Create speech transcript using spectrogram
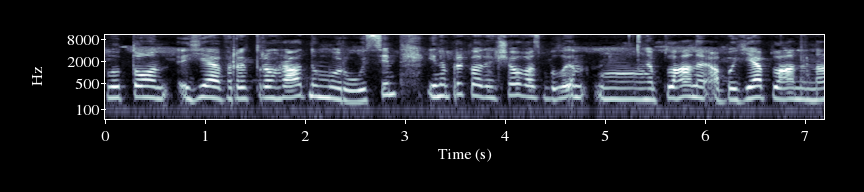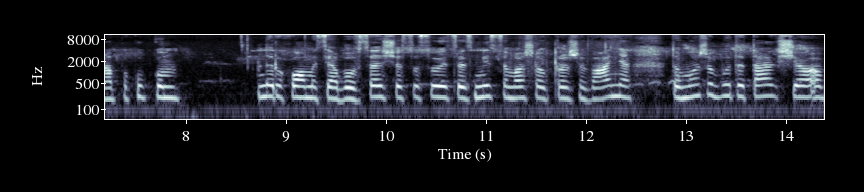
Плутон є в ретроградному русі. І, наприклад, якщо у вас були плани або є плани на покупку. Нерухомості або все, що стосується з місцем вашого проживання, то може бути так, що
